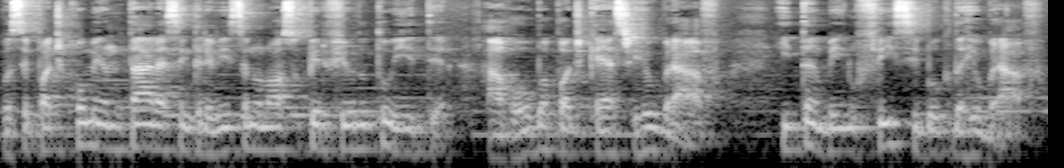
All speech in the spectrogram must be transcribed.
Você pode comentar essa entrevista no nosso perfil do Twitter, arroba podcast Rio Bravo, e também no Facebook da Rio Bravo.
